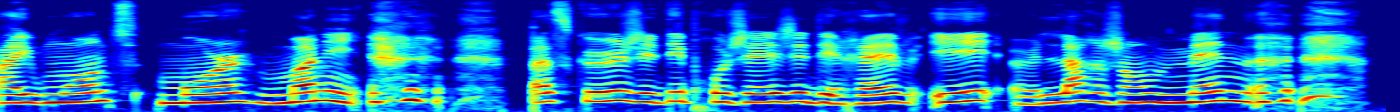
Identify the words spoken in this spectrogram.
I want more money parce que j'ai des projets, j'ai des rêves et euh, l'argent mène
